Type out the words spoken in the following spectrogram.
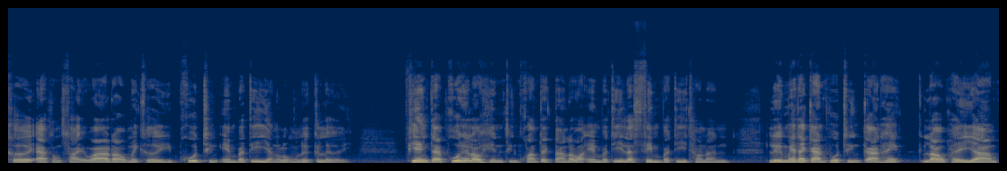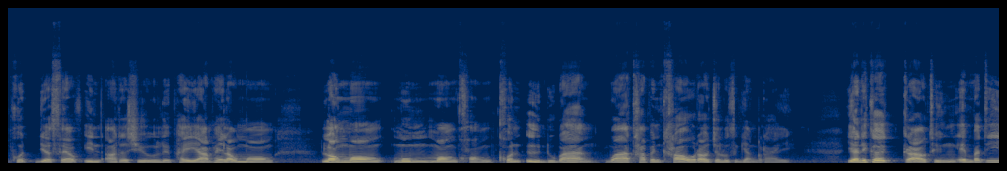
เคยแอบสงสัยว่าเราไม่เคยพูดถึง empathy อย่างลงลึกกันเลย เพียงแต่พูดให้เราเห็นถึงความแตกต่างระหว่าง empathy และ sympathy เท่านั้น หรือแม้แต่การพูดถึงการให้เราพยายาม put yourself in other shoe หรือพยายามให้เรามองลองมองมุมมองของคนอื่นดูบ้าง ว่าถ้าเป็นเขาเราจะรู้สึกอย่างไร อย่างที่เคยกล่าวถึง empathy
